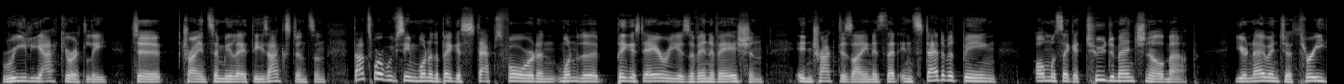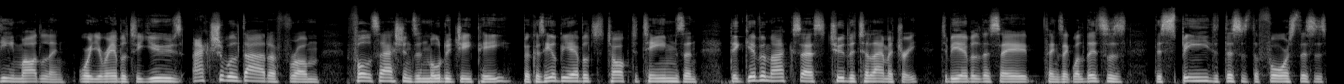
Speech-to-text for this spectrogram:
really accurately to try and simulate these accidents. And that's where we've seen one of the biggest steps forward and one of the biggest areas of innovation in track design is that instead of it being almost like a two dimensional map, you're now into 3D modeling where you're able to use actual data from full sessions in MotoGP because he'll be able to talk to teams and they give him access to the telemetry to be able to say things like, well, this is the speed, this is the force, this is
